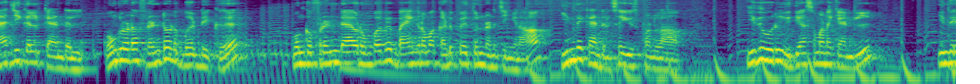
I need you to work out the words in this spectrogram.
மேஜிக்கல் கேண்டில் உங்களோட ஃப்ரெண்டோட பர்த்டேக்கு உங்கள் ஃப்ரெண்டை ரொம்பவே பயங்கரமாக கடுப்பேற்றுன்னு நினச்சிங்கன்னா இந்த கேண்டில்ஸை யூஸ் பண்ணலாம். இது ஒரு வித்தியாசமான கேண்டில் இந்த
